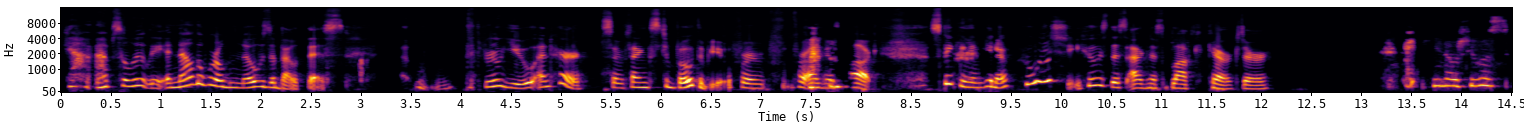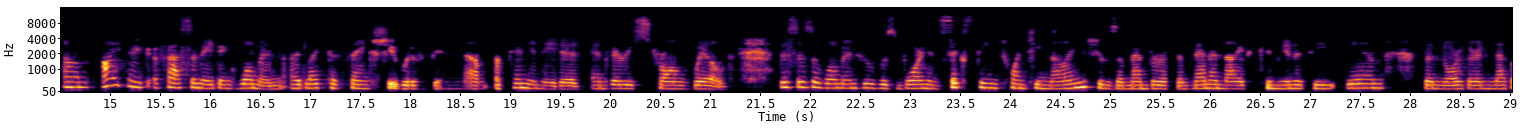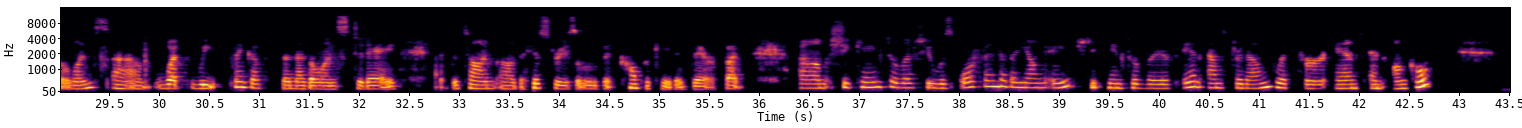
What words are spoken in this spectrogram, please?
Yeah, absolutely. And now the world knows about this uh, through you and her. So thanks to both of you for for Agnes Block. Speaking of, you know, who is she? Who is this Agnes Block character? You know, she was, um, I think, a fascinating woman. I'd like to think she would have been um, opinionated and very strong willed. This is a woman who was born in 1629. She was a member of the Mennonite community in the northern Netherlands. Um, what we think of the Netherlands today, at the time, uh, the history is a little bit complicated there. But um, she came to live, she was orphaned at a young age. She came to live in Amsterdam with her aunt and uncle.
